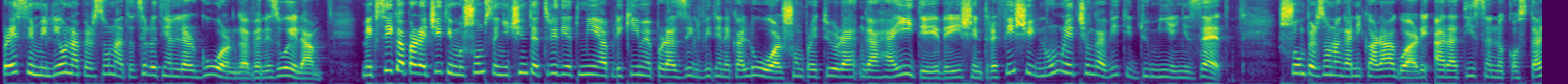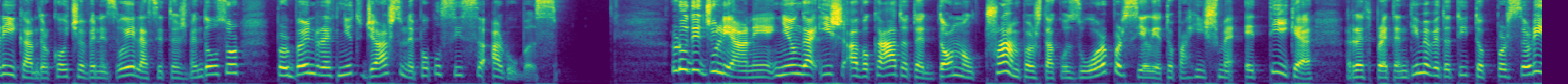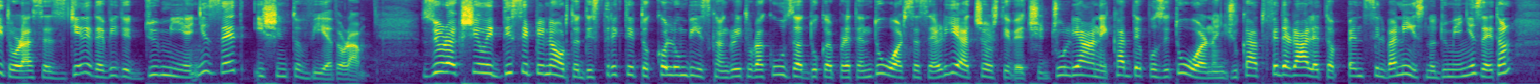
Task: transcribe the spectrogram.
Presin miliona persona të cilët janë larguar nga Venezuela. Meksika paraqiti më shumë se njëqind e tridhjetë mijë aplikime për azil vitin e kaluar, shumë prej tyre nga Haiti dhe ishin trefishi i numrit që nga viti dy mijë e njëzet. Shumë persona nga Nikaragua arratisen në Kosta Rika, ndërkohë që venezuelasit e zhvendosur përbëjnë rreth një të gjashtën e popullsisë së Arubës. Rudy Giuliani, një nga ish-avokatët e Donald Trump është akuzuar për sjellje të pahijshme etike rreth pretendimeve të tij të përsëritura se zgjedhjet e vitit dy mijë e njëzet ishin të vjedhura. Zyra e Këshillit Disiplinor të Distriktit të Kolumbisë ka ngritur akuzat duke pretenduar se seria e çështjeve që Giuliani ka depozituar në gjykatë federale të Pensilvanisë në dy mijë e njëzetën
